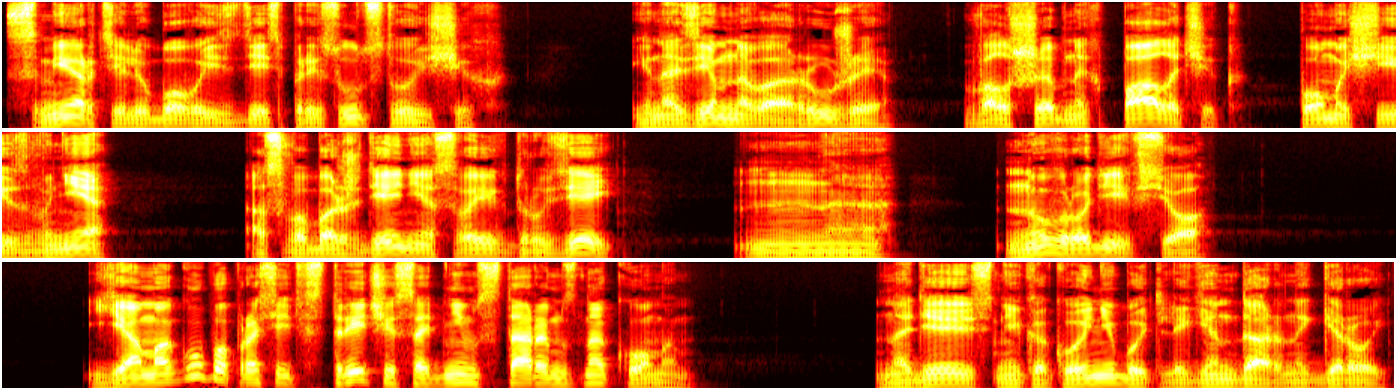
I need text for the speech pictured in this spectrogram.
смерти любого из здесь присутствующих, иноземного оружия, волшебных палочек, помощи извне, освобождения своих друзей. Ну, вроде и все. Я могу попросить встречи с одним старым знакомым? Надеюсь, не какой-нибудь легендарный герой.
